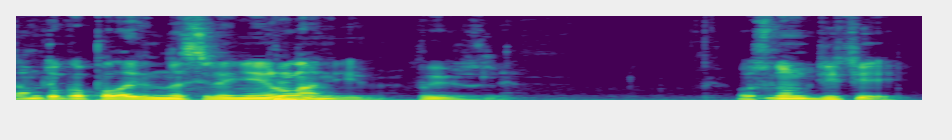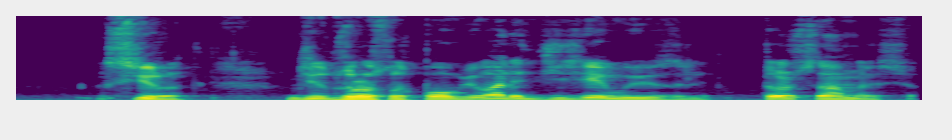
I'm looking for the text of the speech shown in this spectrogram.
Там только половину населения Ирландии вывезли. В основном детей, сирот. Взрослых поубивали, детей вывезли. То же самое все.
